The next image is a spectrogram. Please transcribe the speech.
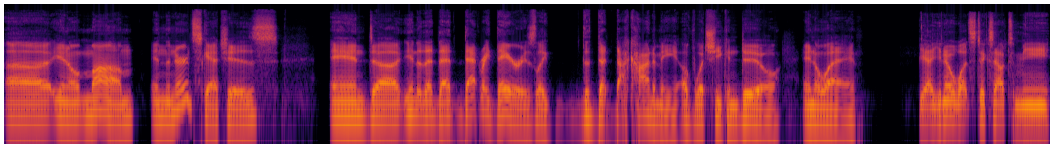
uh, you know, mom in the nerd sketches. And, uh, you know, that, that, that right there is like the, the dichotomy of what she can do in a way. Yeah, you know what sticks out to me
